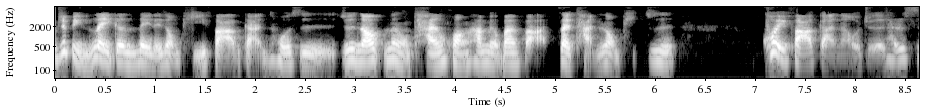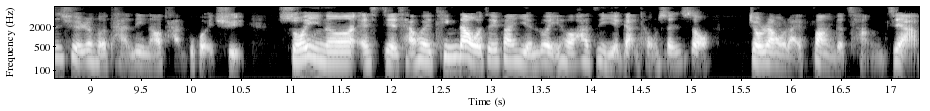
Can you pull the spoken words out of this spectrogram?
我觉得比累更累的一种疲乏感，或是就是然后那种弹簧，它没有办法再弹那种疲，就是匮乏感啊。我觉得它是失去了任何弹力，然后弹不回去。所以呢，S 姐才会听到我这一番言论以后，她自己也感同身受，就让我来放一个长假。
